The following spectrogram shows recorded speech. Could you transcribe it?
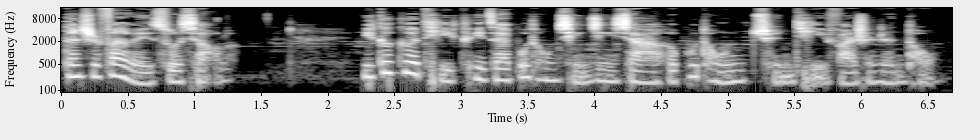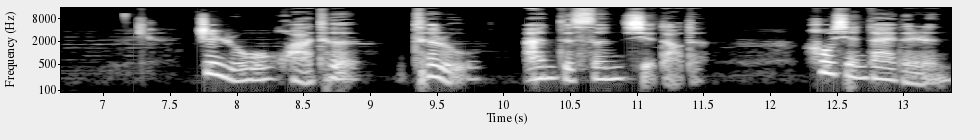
但是范围缩小了。一个个体可以在不同情境下和不同群体发生认同，正如华特特鲁安德森写到的：“后现代的人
